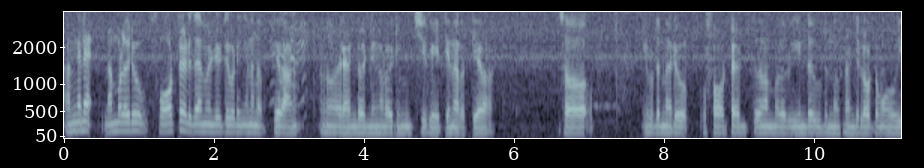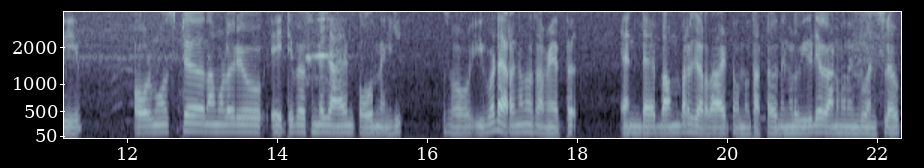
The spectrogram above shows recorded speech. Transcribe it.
അങ്ങനെ നമ്മളൊരു ഫോട്ടോ എടുക്കാൻ വേണ്ടിയിട്ട് ഇവിടെ ഇങ്ങനെ നിർത്തിയതാണ് രണ്ട് വണ്ടികൾ ഒരുമിച്ച് കയറ്റി നിർത്തിയതാണ് സോ ഇവിടുന്ന് ഒരു ഫോട്ടോ എടുത്ത് നമ്മൾ വീണ്ടും ഇവിടുന്ന് ഫ്രണ്ടിലോട്ട് മൂവ് ചെയ്യും ഓൾമോസ്റ്റ് നമ്മളൊരു എയ്റ്റി പെർസെന്റേജ് ആയാലും പോകുന്നു എനിക്ക് സോ ഇവിടെ ഇറങ്ങുന്ന സമയത്ത് എന്റെ ബമ്പർ ചെറുതായിട്ടൊന്ന് തട്ടത് നിങ്ങൾ വീഡിയോ കാണുമ്പോൾ നിങ്ങൾക്ക് മനസ്സിലാവും.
